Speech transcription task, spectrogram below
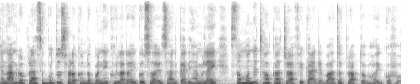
नारायणगढ प्रासीबुटो सड़क खण्ड पनि खुला रहेको छ। यो जानकारी हामीलाई सम्बन्धित ठाउँका ट्राफिक कार्यबाट प्राप्त भएको हो।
